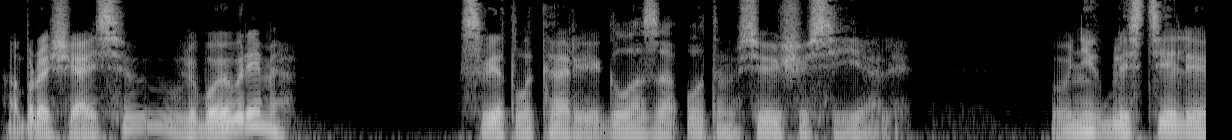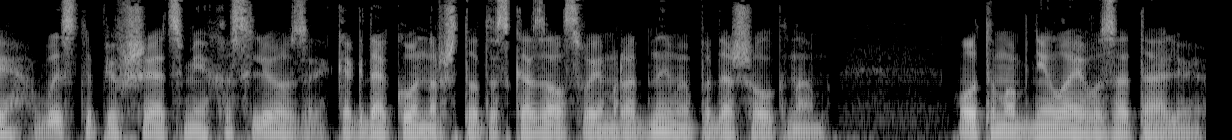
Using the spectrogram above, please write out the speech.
«Обращайся в любое время». Светло-карие глаза Отом все еще сияли. В них блестели выступившие от смеха слезы, когда Конор что-то сказал своим родным и подошел к нам. Отом обняла его за талию.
